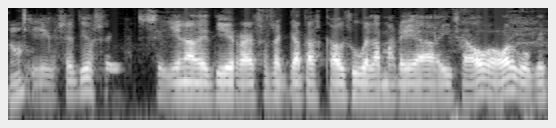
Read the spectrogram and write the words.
¿no? sí, sé, tío, se, se llena de tierra, eso se queda atascado, sube la marea y se ahoga o algo, ¿o ¿qué?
